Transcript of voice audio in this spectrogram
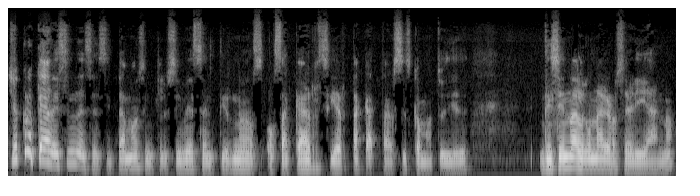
Yo creo que a veces necesitamos inclusive sentirnos o sacar cierta catarsis, como tú dices, diciendo alguna grosería, ¿no?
